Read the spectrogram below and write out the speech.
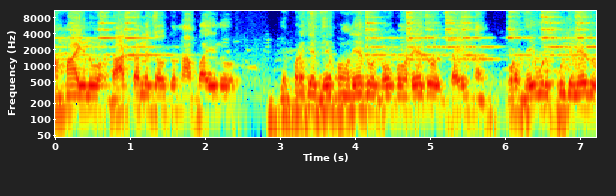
అమ్మాయిలు డాక్టర్లు చదువుతున్న అబ్బాయిలు ఇప్పటికే దీపం లేదు దూపం లేదు ఒక దేవుడు పూజ లేదు.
